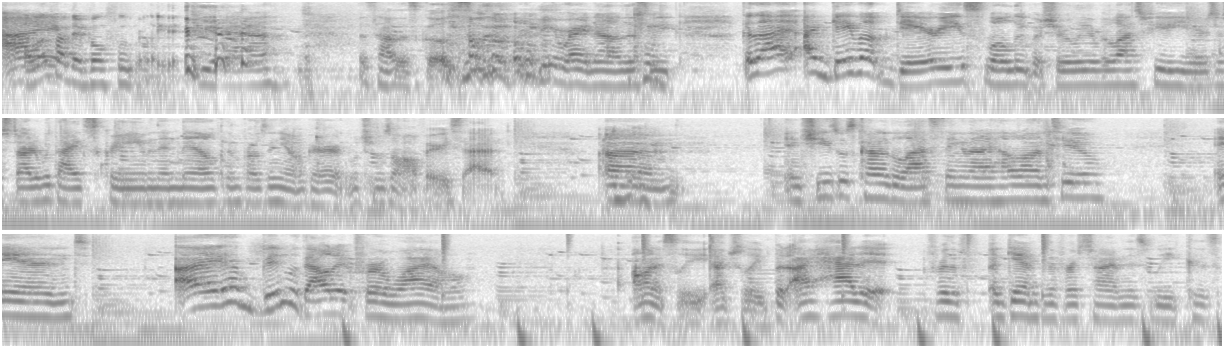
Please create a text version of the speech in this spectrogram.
I love how they're both food related. yeah, that's how this goes for me right now this week. Cause I, I gave up dairy slowly but surely over the last few years. I started with ice cream, and then milk, then frozen yogurt, which was all very sad. Um, and cheese was kind of the last thing that I held on to, and I have been without it for a while. Honestly, actually, but I had it for the again for the first time this week because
